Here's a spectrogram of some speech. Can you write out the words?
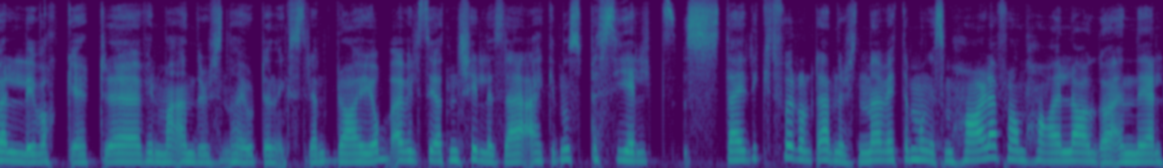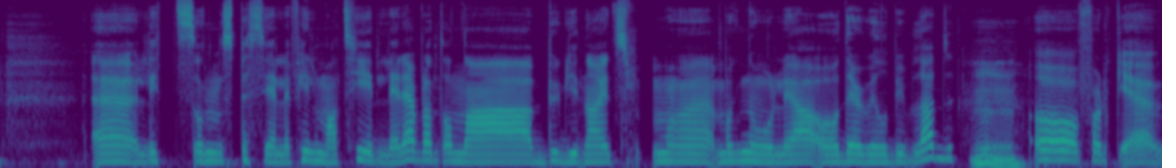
veldig vakkert uh, filma. Anderson har gjort en ekstremt bra jobb. Jeg vil si at den skiller seg Jeg er ikke noe spesielt sterkt forhold til Anderson, men jeg vet det er mange som har det, for han har laga en del uh, litt sånn spesielle filmer tidligere, blant annet Boogie Nights, Magnolia og There Will Be Blood. Mm. Og folk er,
